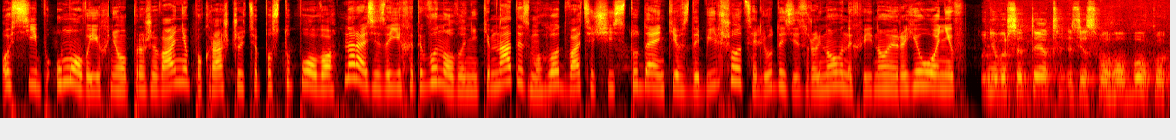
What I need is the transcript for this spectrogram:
осіб. Умови їхнього проживання покращуються поступово. Наразі заїхати в оновлені кімнати змогло 26 студентів. Здебільшого це люди зі зруйнованих війною регіонів. Університет зі свого боку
